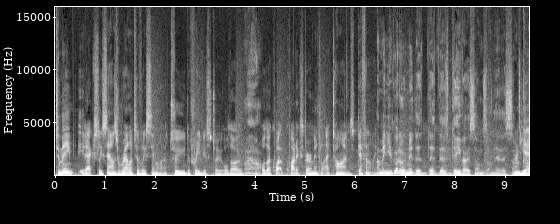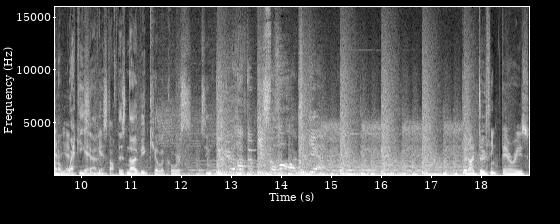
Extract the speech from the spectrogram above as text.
to me, it actually sounds relatively similar to the previous two, although Wow. although quite quite experimental at times, definitely. I mean, you've got to admit that there's Devo songs on there. There's some Mm, yeah, kind of yeah, wacky yeah, sounding yeah. stuff. There's no big killer chorus single. You have to be so hard to get. But I do think there is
